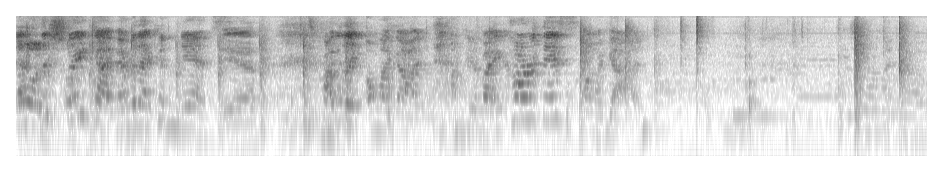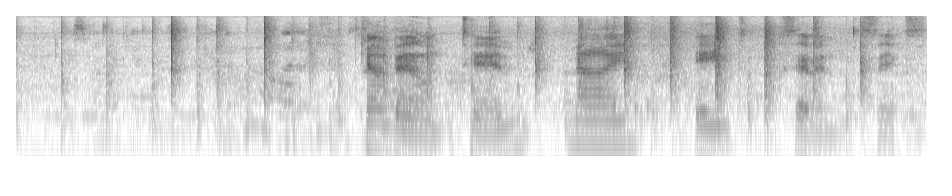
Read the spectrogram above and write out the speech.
That's the straight guy. Remember that couldn't dance? Yeah. He's probably like, oh my god, I'm gonna buy a car with this. Oh my god. You smell my nose. You smell my titties. You know. I know you see. Countdown 10, 9, 8, 7, 6,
